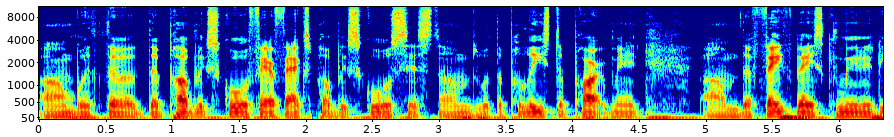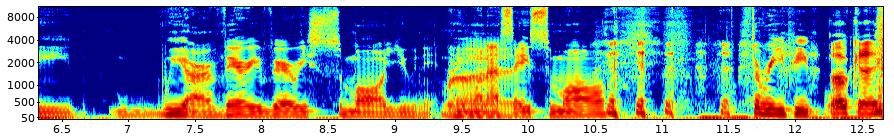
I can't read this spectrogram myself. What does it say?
um, with the the public school, Fairfax public school systems, with the police department, um, the faith based community. We are a very very small unit, and when I say small, three people. Okay.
